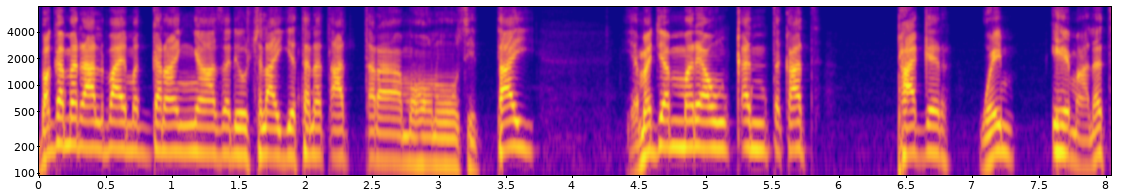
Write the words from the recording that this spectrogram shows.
በገመድ አልባ የመገናኛ ዘዴዎች ላይ የተነጣጠረ መሆኑ ሲታይ የመጀመሪያውን ቀን ጥቃት pager ወይም ይሄ ማለት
